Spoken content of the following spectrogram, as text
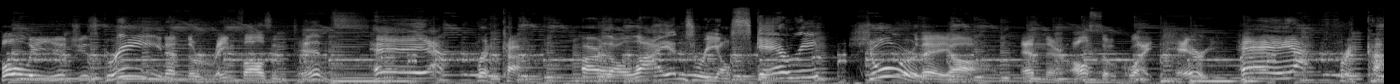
foliage is green and the rainfall's intense. Hey, Africa! Are the lions real scary? Sure they are. And they're also quite hairy. Hey, Africa!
